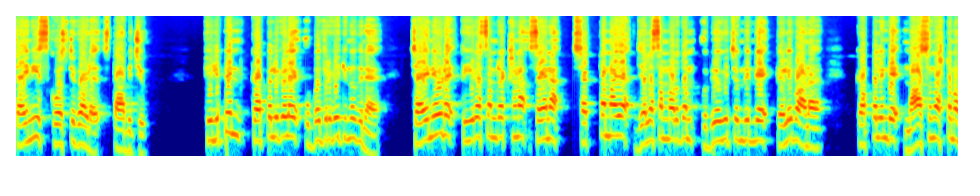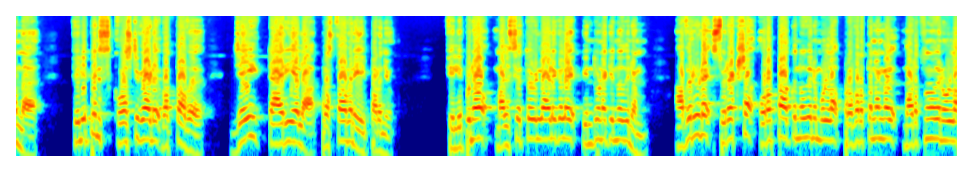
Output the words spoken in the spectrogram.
ചൈനീസ് കോസ്റ്റ് ഗാർഡ് സ്ഥാപിച്ചു. ഫിലിപ്പിൻ കപ്പലുകളെ ഉപദ്രവിക്കുന്നതിന് ചൈനയുടെ തീരസംരക്ഷണ സേന ശക്തമായ ജലസമ്മർദ്ദം ഉപയോഗിച്ചതിന്റെ തെളിവാണ് കപ്പലിന്റെ നാശനഷ്ടമെന്ന് ഫിലിപ്പീൻസ് കോസ്റ്റ് ഗാർഡ് വക്താവ് ജയ് ടാരിയല പ്രസ്താവനയിൽ പറഞ്ഞു. ഫിലിപ്പിനോ മത്സ്യത്തൊഴിലാളികളെ പിന്തുണയ്ക്കുന്നതിനും അവരുടെ സുരക്ഷ ഉറപ്പാക്കുന്നതിനുമുള്ള പ്രവർത്തനങ്ങൾ നടത്തുന്നതിനുള്ള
